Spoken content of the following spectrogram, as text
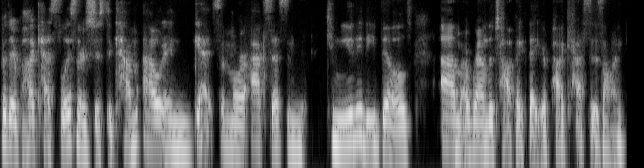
for their podcast listeners just to come out and get some more access and community build um, around the topic that your podcast is on.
